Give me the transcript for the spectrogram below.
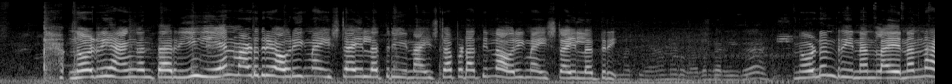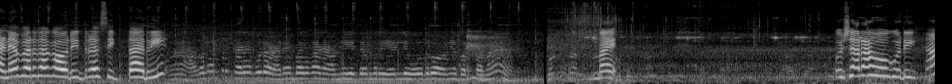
ನೋಡ್ರಿ ಹೆಂಗ್ ಅಂತಾರ್ರಿ ಏನ್ ಮಾಡಿದ್ರಿ ಅವ್ರಿಗೆ ನಾ ಇಷ್ಟ ಇಲ್ಲತ್ರಿ? ನಾ ಇಷ್ಟ ಇಷ್ಟಪಡತ್ತಿಲ್ಲ ಅವ್ರಿಗೆ ನಾ ಇಷ್ಟ ಇಲ್ಲತ್ರಿ. ನೋಡನ್ರಿ ನನ್ನ ಲೈ, ನನ್ನ ಹಣೆ ಬರ್ದಾಗ ಅವ್ರಿದ್ರ ಸಿಗ್ತಾರ್ರಿ ಬಾಯ್ ಹುಷಾರಾಗಿ ಹೋಗುರಿ, ಹಾ?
